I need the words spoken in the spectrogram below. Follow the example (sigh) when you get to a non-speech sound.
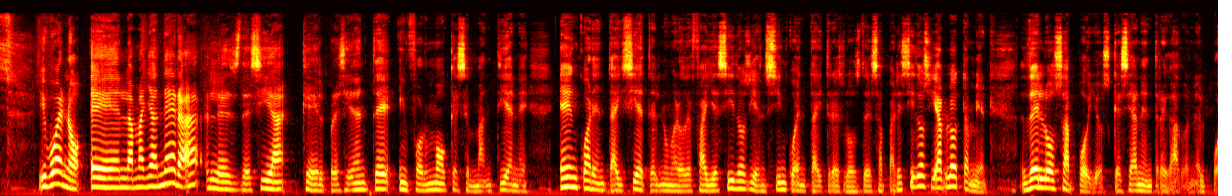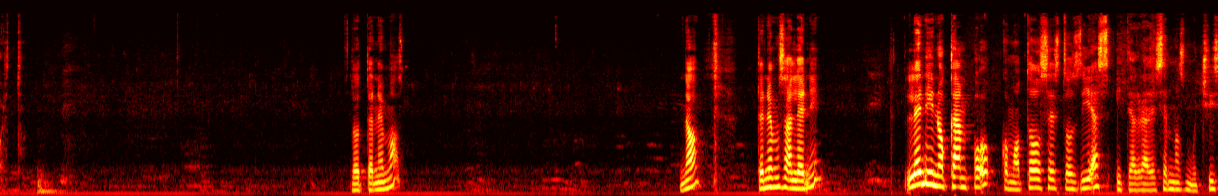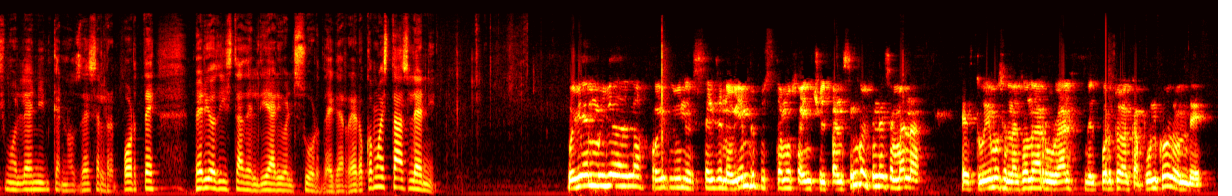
Y bueno, en la mañanera les decía que el presidente informó que se mantiene en 47 el número de fallecidos y en 53 los desaparecidos y habló también de los apoyos que se han entregado en el puerto. ¿Lo tenemos? ¿No? ¿Tenemos a Lenin? Lenin Ocampo, como todos estos días, y te agradecemos muchísimo, Lenin, que nos des el reporte, periodista del diario El Sur de Guerrero. ¿Cómo estás, Lenin? Muy bien, muy bien, Hoy es lunes 6 de noviembre, pues estamos ahí en Chilpancingo. El fin de semana estuvimos en la zona rural del puerto de Acapulco, donde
